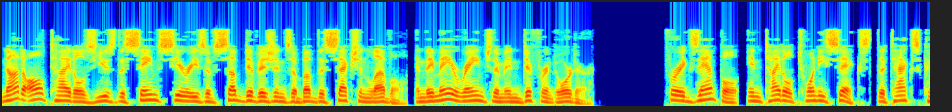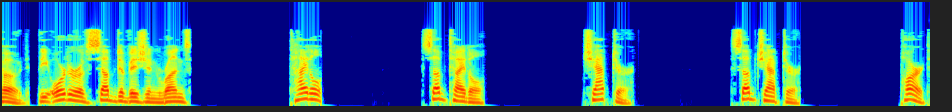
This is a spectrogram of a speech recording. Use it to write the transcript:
Not all titles use the same series of subdivisions above the section level, and they may arrange them in different order. For example, in Title 26 the Tax Code, the order of subdivision runs Title Subtitle. Chapter. Subchapter. Part.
